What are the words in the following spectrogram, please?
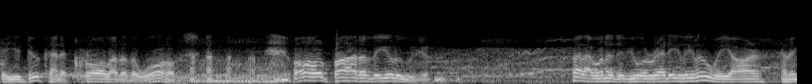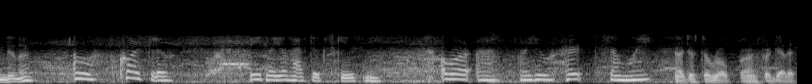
Hey, you do kind of crawl out of the walls. All part of the illusion. Well, I wondered if you were ready, Lilo. We are having dinner. Oh, of course, Lou. Vito, you'll have to excuse me. Or, uh, are you hurt some way? now, just a rope burn. Forget it.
